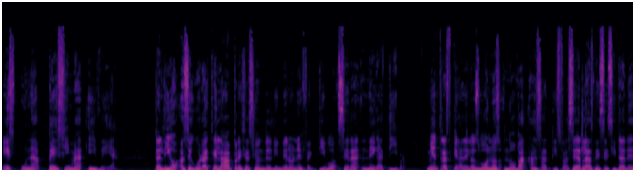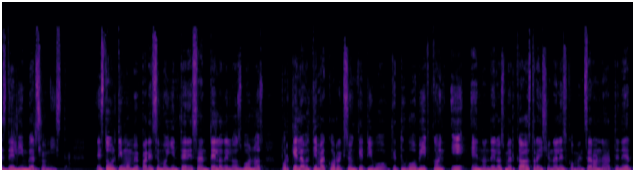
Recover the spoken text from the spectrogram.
es una pésima idea. Dalío asegura que la apreciación del dinero en efectivo será negativa, mientras que la de los bonos no va a satisfacer las necesidades del inversionista. Esto último me parece muy interesante lo de los bonos porque la última corrección que tuvo, que tuvo Bitcoin y en donde los mercados tradicionales comenzaron a tener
